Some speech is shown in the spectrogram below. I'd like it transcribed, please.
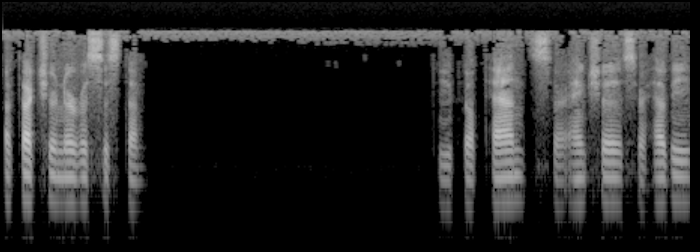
affects your nervous system. Do you feel tense or anxious or heavy?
